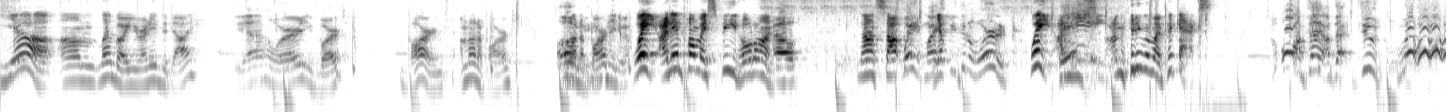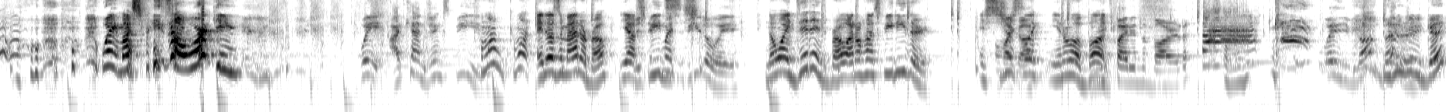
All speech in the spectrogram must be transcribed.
yeah. Um lambo are you ready to die? Yeah where are you bard? Bard? I'm not a bard. I'm oh, not a bard anyway. Wait, I didn't pump my speed. Hold on. Oh. No, stop. Wait, my yep. speed didn't work. Wait, hey. I'm, I'm hitting with my pickaxe. Oh, I'm dead. I'm dead. Dude. Wait, my speed's not working. Wait, I can't drink speed. Come on, come on. It doesn't matter, bro. Yeah, speed. my speed away. No, I didn't, bro. I don't have speed either. It's oh just like, you know, a bug. fighting the bard. Wait, you've gotten better. Dude, you're good?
